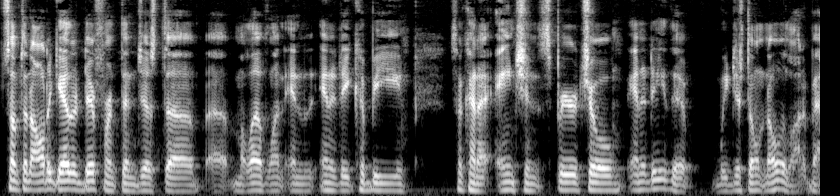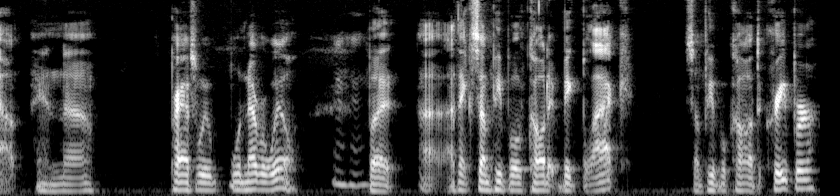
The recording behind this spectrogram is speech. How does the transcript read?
something altogether different than just a, a malevolent en- entity. Could be some kind of ancient spiritual entity that we just don't know a lot about, and uh, perhaps we will never will. Mhm. But uh, I think some people have called it Big Black. Some people call it the creeper.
